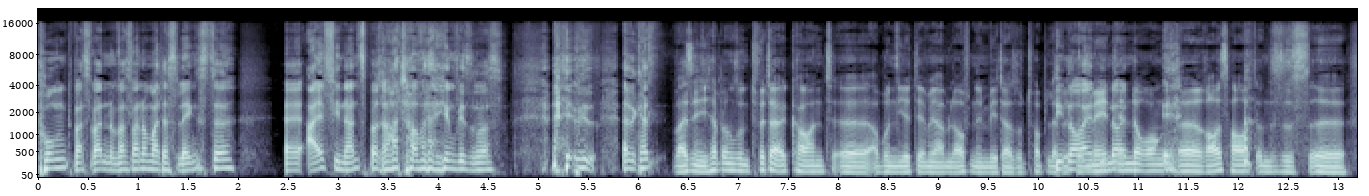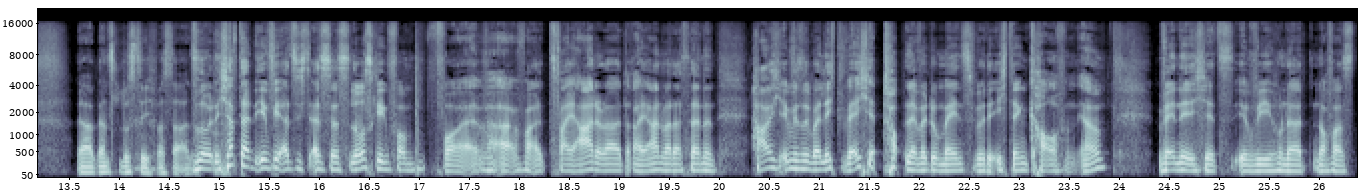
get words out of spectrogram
Punkt, was war, was war nochmal das längste? Äh, Allfinanzberater oder irgendwie sowas. also kannst, Weiß nicht, ich habe irgendeinen so einen Twitter-Account äh, abonniert, der mir am laufenden Meter so Top-Level-Domain-Änderungen äh, raushaut und es ist äh, ja ganz lustig, was da alles so, und ich habe dann irgendwie, als ich, als das losging vom, vor, äh, war zwei Jahren oder drei Jahren war das dann, dann habe ich irgendwie so überlegt, welche Top-Level-Domains würde ich denn kaufen, ja? Wenn ich jetzt irgendwie 100 noch was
